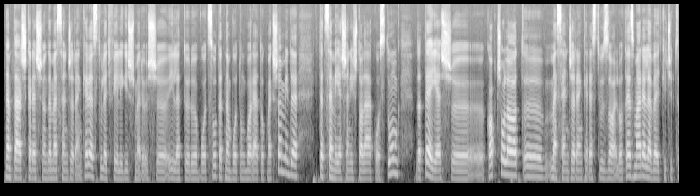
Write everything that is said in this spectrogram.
nem társkeresőn, de messengeren keresztül egy félig ismerős illetőről volt szó, tehát nem voltunk barátok meg semmi, de tehát személyesen is találkoztunk, de a teljes kapcsolat messengeren keresztül zajlott. Ez már eleve egy kicsit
